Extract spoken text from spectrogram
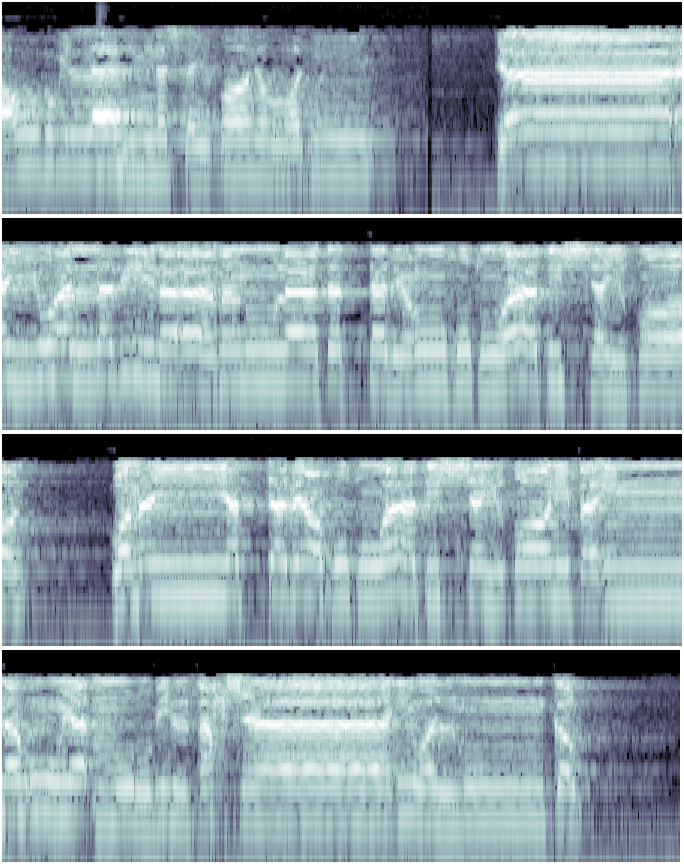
أعوذ بالله من الشيطان الرجيم. يا أيها الذين آمنوا لا تتبعوا خطوات الشيطان. ومن يتبع خطوات الشيطان فإنه يأمر بالفحشاء والمنكر.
